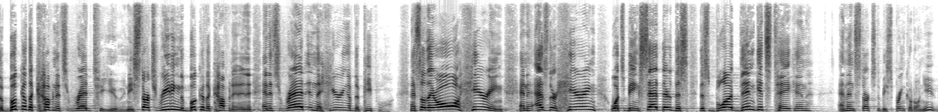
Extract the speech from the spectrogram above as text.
the book of the covenant's read to you. And he starts reading the book of the covenant, and, and it's read in the hearing of the people. And so they're all hearing. And as they're hearing what's being said there, this, this blood then gets taken and then starts to be sprinkled on you.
